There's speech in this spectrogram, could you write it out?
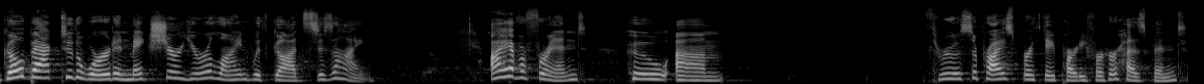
Go back to the Word and make sure you're aligned with God's design. I have a friend who um, threw a surprise birthday party for her husband,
